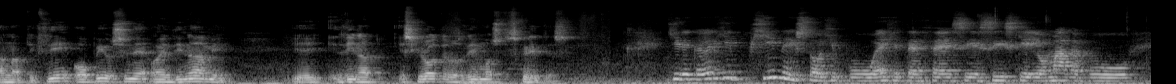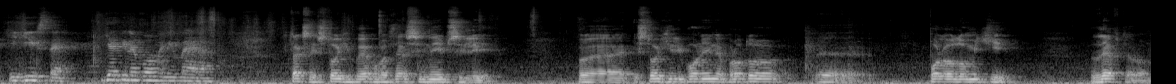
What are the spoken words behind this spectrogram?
αναπτυχθεί ο οποίος είναι ο ενδυνάμει δυνα... ισχυρότερος Δήμος της Κρήτης. Κύριε Καλέργη, ποιοι είναι οι στόχοι που έχετε θέσει εσείς και η ομάδα που ηγείστε για την επόμενη μέρα; Κοιτάξτε, οι στόχοι που έχουμε θέσει είναι υψηλοί. Ε, οι στόχοι λοιπόν είναι πρώτο ε, πολεοδομική, δεύτερον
